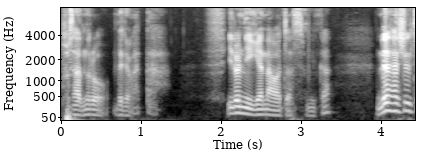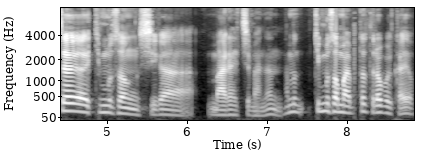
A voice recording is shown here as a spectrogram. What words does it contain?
부산으로 내려갔다. 이런 얘기가 나왔지 않습니까? 근데 사실 저 김무성 씨가 말했지만은 한번 김무성 말부터 들어볼까요?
